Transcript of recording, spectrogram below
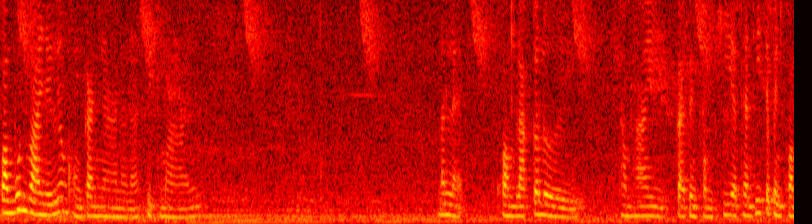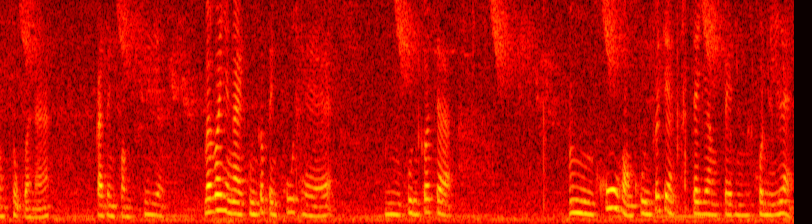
ความวุ่นวายในเรื่องของการงานอะนะสิบไม้ นั่นแหละ ความรักก็เลยทำให้กลายเป็นความเครียดแทนที่จะเป็นความสุขอะนะกลายเป็นความเครียด ไม่ว่ายังไงคุณก็เป็นคู่แท้ คุณก็จะ อืมคู่ของคุณก็จะจะยังเป็นคนนี้แหละ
